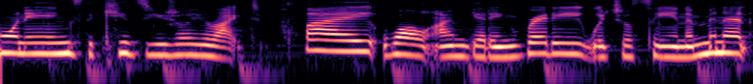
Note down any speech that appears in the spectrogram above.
Mornings, the kids usually like to play while I'm getting ready, which you'll see in a minute.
